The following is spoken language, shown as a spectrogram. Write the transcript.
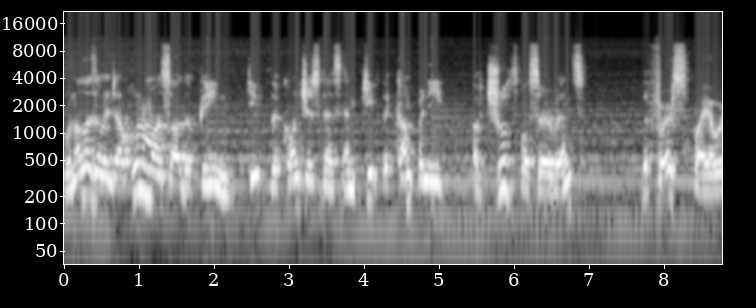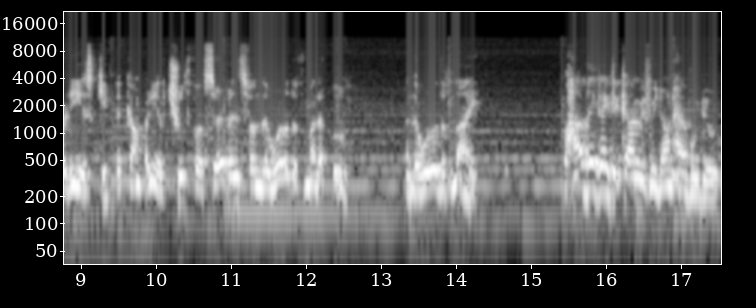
When Allah Kunuma sadiqeen, keep the consciousness and keep the company of truthful servants the first priority is keep the company of truthful servants from the world of malakut and the world of light. Well, how are they going to come if we don't have wudu?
